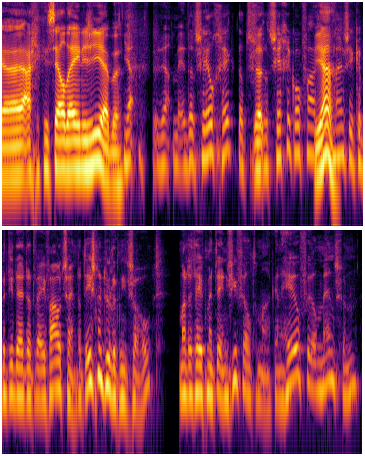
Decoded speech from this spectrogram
eh, eigenlijk dezelfde energie hebben. Ja, ja, dat is heel gek. Dat, Dat- dat zeg ik ook vaak Ja. tegen mensen. Ik heb het idee dat we even oud zijn. Dat is natuurlijk niet zo. Maar dat heeft met het energieveld te maken. En heel veel mensen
